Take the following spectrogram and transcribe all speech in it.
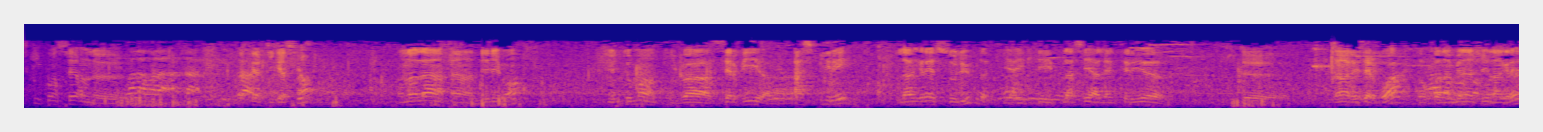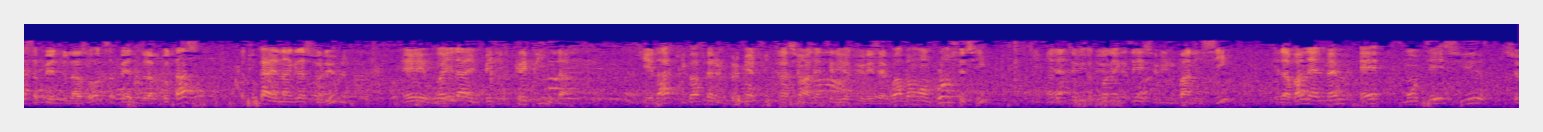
ce qui concerne la fertigation, on a là un élément justement qui va servir à aspirer l'engrais soluble qui a été placé à l'intérieur d'un réservoir. Donc on a mélangé l'engrais, ça peut être de l'azote, ça peut être de la potasse, en tout cas un engrais soluble. Et vous voyez là une petite crépine là, qui est là, qui va faire une première filtration à l'intérieur du réservoir. Donc on plonge ceci, à l'intérieur connecté sur une vanne ici, et la vanne elle-même est montée sur ce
